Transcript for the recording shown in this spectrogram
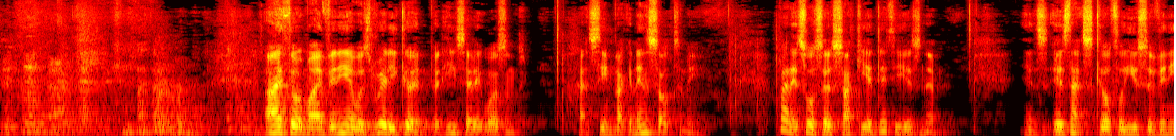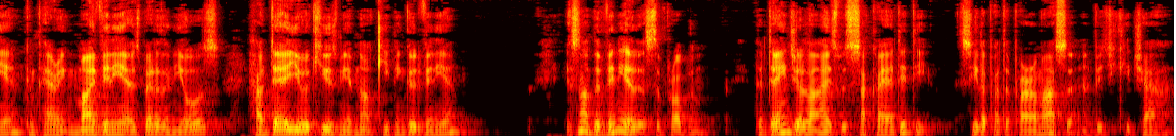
I thought my Vinaya was really good, but he said it wasn't. That seemed like an insult to me. But it's also Sakkaya Ditthi, isn't it? Is, is that skillful use of Vinaya, comparing my Vinaya as better than yours, how dare you accuse me of not keeping good Vinaya? It's not the Vinaya that's the problem. The danger lies with Sakkaya Ditthi, Silabbata Paramasa, and Vicikiccha.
